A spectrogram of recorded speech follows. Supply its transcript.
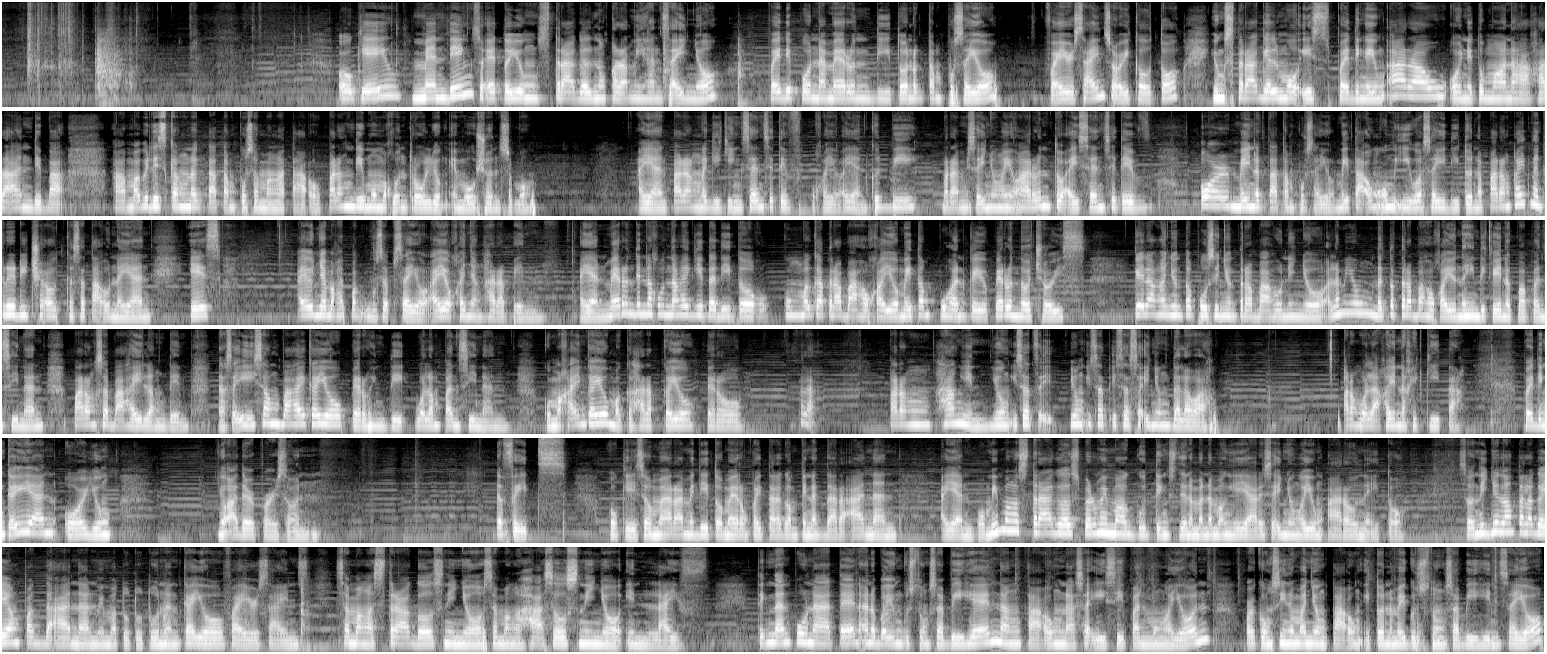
Okay, mending. So, ito yung struggle ng karamihan sa inyo. Pwede po na meron dito nagtampo sa'yo. Fire signs or ikaw to. Yung struggle mo is pwede ngayong araw or nitong mga nakakaraan, di ba? Ah, mabilis kang nagtatampo sa mga tao. Parang hindi mo makontrol yung emotions mo. Ayan, parang nagiging sensitive po kayo. Ayan, could be marami sa inyo ngayong araw to ay sensitive or may nagtatampo sa'yo. May taong umiiwas sa'yo dito na parang kahit nagre-reach out ka sa tao na yan is ayaw niya makipag-usap sa'yo, ayaw kanyang harapin. Ayan, meron din ako nakikita dito, kung magkatrabaho kayo, may tampuhan kayo, pero no choice. Kailangan yung tapusin yung trabaho ninyo. Alam mo yung nagtatrabaho kayo na hindi kayo nagpapansinan, parang sa bahay lang din. Nasa isang bahay kayo, pero hindi, walang pansinan. Kumakain kayo, magkaharap kayo, pero wala. Parang hangin yung isa't, yung isa't isa sa inyong dalawa. Parang wala kayong nakikita. Pwedeng kayo yan, or yung yung other person. The fates. Okay, so marami dito, meron kayo talagang pinagdaraanan. Ayan po, may mga struggles pero may mga good things din naman na mangyayari sa inyo ngayong araw na ito. So, need nyo lang talaga yung pagdaanan, may matututunan kayo, fire signs, sa mga struggles ninyo, sa mga hassles ninyo in life. Tignan po natin ano ba yung gustong sabihin ng taong nasa isipan mo ngayon or kung sino man yung taong ito na may gustong sabihin sa'yo.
